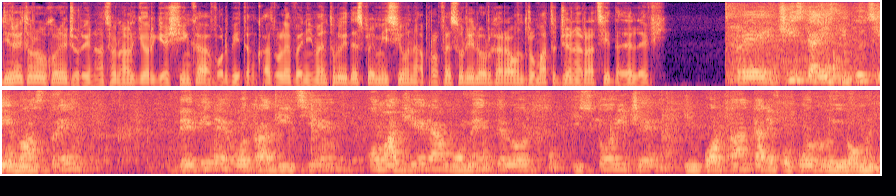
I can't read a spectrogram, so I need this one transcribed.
Directorul Colegiului Național Gheorghe Șinca a vorbit în cadrul evenimentului despre misiunea profesorilor care au îndrumat generații de elevi. Spre cinstea instituției noastre devine o tradiție omagierea momentelor istorice importante ale poporului român.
